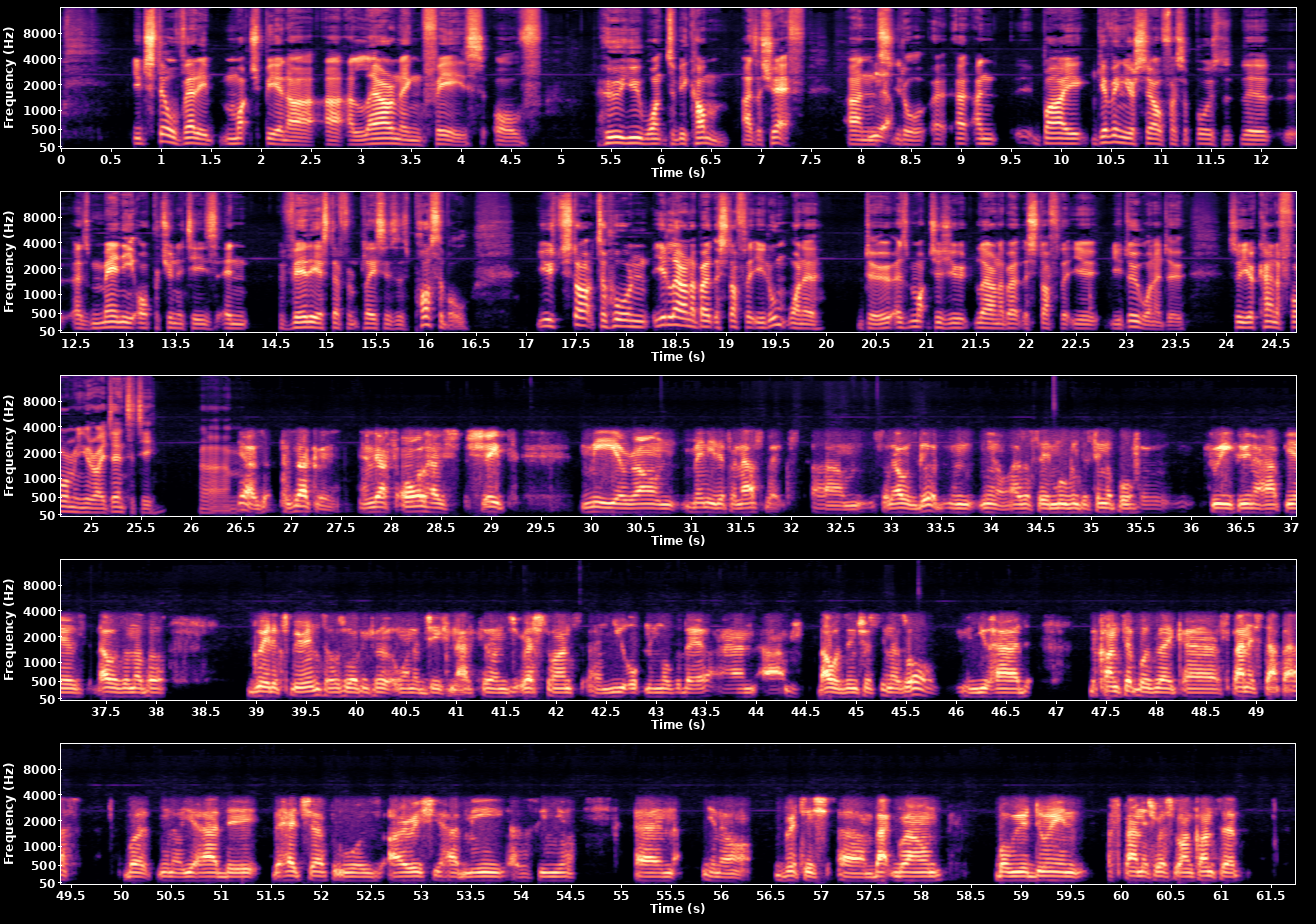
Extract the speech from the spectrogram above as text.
you'd still very much be in a, a, learning phase of who you want to become as a chef, and yeah. you know, and by giving yourself, I suppose, the, the as many opportunities in various different places as possible, you start to hone. You learn about the stuff that you don't want to do as much as you learn about the stuff that you you do want to do. So you're kind of forming your identity. Um, yeah, exactly, and that's all has shaped me around many different aspects. Um, so that was good. And you know, as I say, moving to Singapore for three three and a half years, that was another great experience. I was working for one of Jason Atherton's restaurants, a new opening over there, and um, that was interesting as well. I And you had the concept was like uh, Spanish tapas, but you know, you had the the head chef who was Irish. You had me as a senior, and you know, British um, background. But we were doing a Spanish restaurant concept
